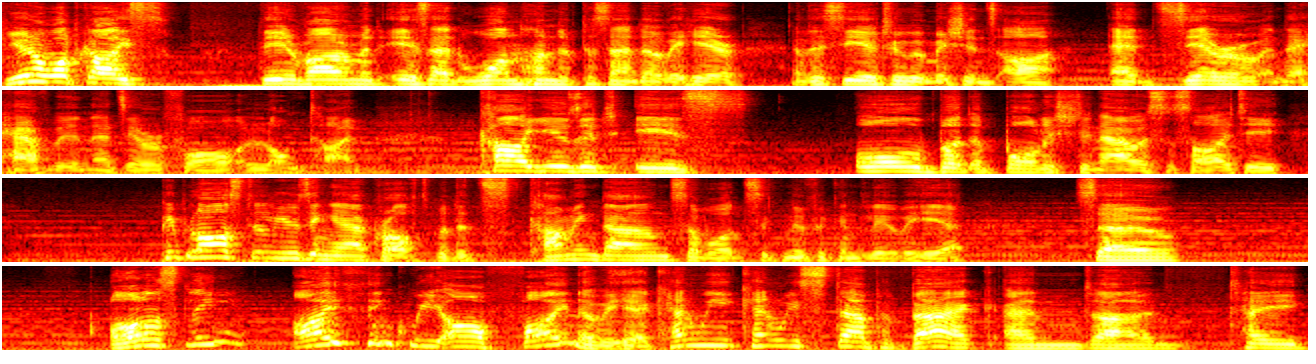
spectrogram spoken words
You know what, guys? The environment is at 100% over here, and the CO2 emissions are at zero, and they have been at zero for a long time. Car usage is all but abolished in our society. People are still using aircraft, but it's coming down somewhat significantly over here. So, honestly, I think we are fine over here. Can we can we step back and uh, take?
